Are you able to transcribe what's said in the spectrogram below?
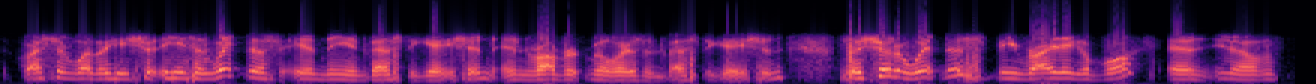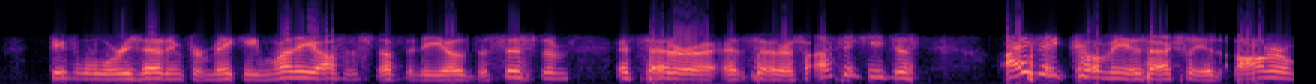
The question whether he should, he's a witness in the investigation, in Robert Mueller's investigation. So should a witness be writing a book and, you know, people will resent him for making money off of stuff that he owed the system, et cetera, et cetera. So I think he just, I think Comey is actually an honor,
